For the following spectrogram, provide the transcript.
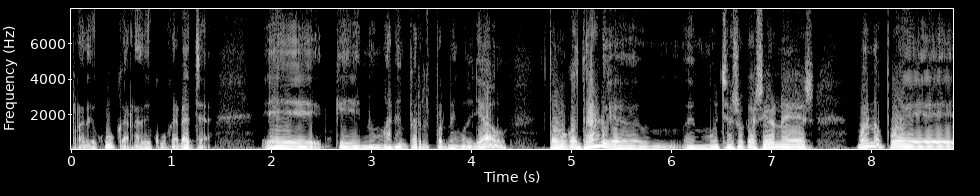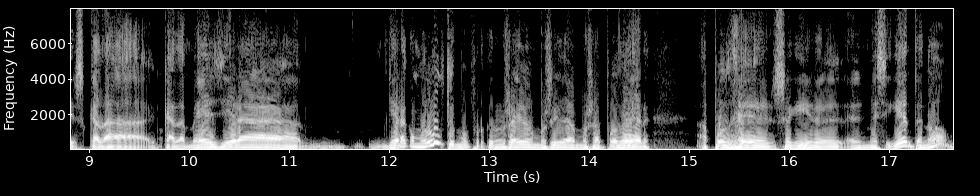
Radio Cuca, Radio Cucaracha, eh, que no ganen perros por ningún lado. Todo lo contrario, en muchas ocasiones, bueno, pues cada cada mes y era, y era como el último, porque no sabíamos si íbamos a poder a poder seguir el, mes siguiente, ¿no?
